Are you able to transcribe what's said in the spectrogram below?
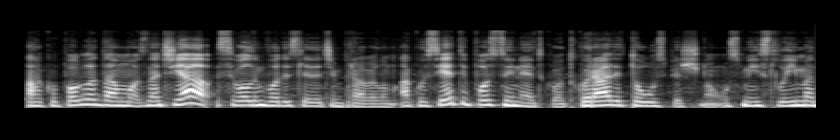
ako pogledamo, znači ja se volim voditi sljedećim pravilom. Ako u svijeti postoji netko tko radi to uspješno, u smislu ima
